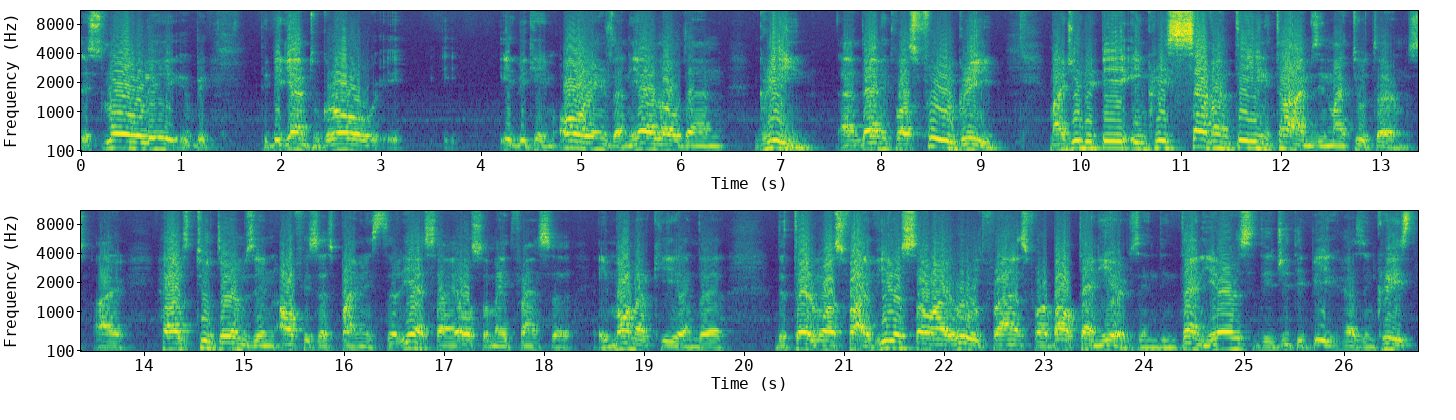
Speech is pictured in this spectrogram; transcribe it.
it slowly be, it began to grow, it, became orange, then yellow, then green and then it was full green. My GDP increased 17 times in my two terms. I held two terms in office as Prime Minister. Yes, I also made France a, a monarchy and uh, the term was five years, so I ruled France for about 10 years. And in 10 years, the GDP has increased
